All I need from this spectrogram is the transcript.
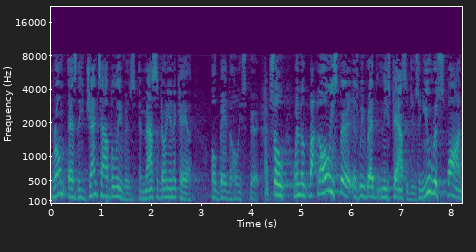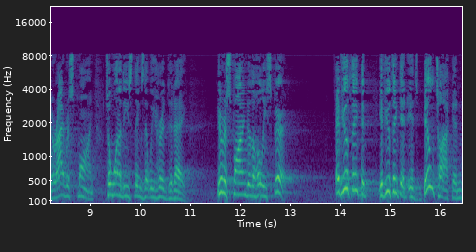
Rome, as the Gentile believers in Macedonia and Achaia obeyed the Holy Spirit. So when the, the, Holy Spirit, as we read in these passages, and you respond or I respond to one of these things that we heard today, you're responding to the Holy Spirit. If you think that if you think that it's Bill talking,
